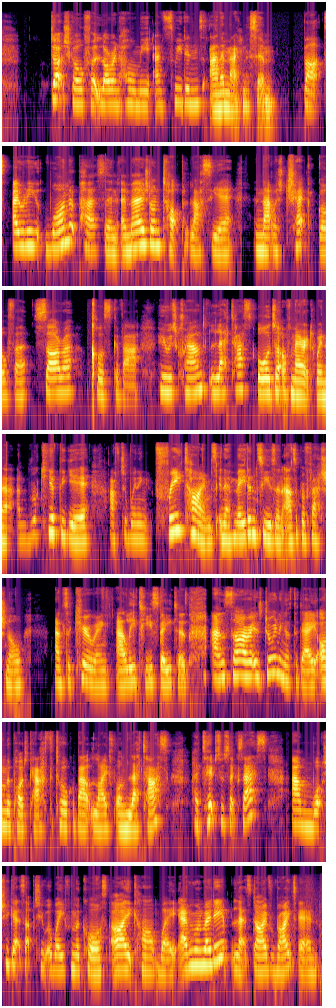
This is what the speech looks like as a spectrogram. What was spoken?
Dutch golfer Lauren Holme, and Sweden's Anna Magnusson. But only one person emerged on top last year, and that was Czech golfer Sára Kousková, who was crowned LETAS Order of Merit winner and Rookie of the Year after winning three times in her maiden season as a professional and securing LET status. And Sara is joining us today on the podcast to talk about life on LETAS, her tips for success, and what she gets up to away from the course. I can't wait. Everyone ready? Let's dive right in.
